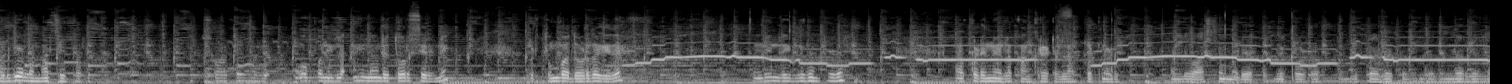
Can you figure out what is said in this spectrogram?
ಅಡುಗೆ ಎಲ್ಲ ಮಾಡಿಸಿರ್ತಾರೆ. ಸೊ ಓಪನ್ ಇಲ್ಲ. ಇಲ್ಲಾಂದರೆ ತೋರಿಸ್ತಿದ್ದೀನಿ ಬಟ್ ತುಂಬ ದೊಡ್ಡದಾಗಿದೆ. ಅಲ್ಲಿಂದ ಇಲ್ಲಿ ಗಂಟ ಇದೆ. ಆ ಕಡೆನೂ ಎಲ್ಲ ಕಾಂಕ್ರೀಟ್ ಎಲ್ಲ ಹಾಕ್ಬಿಟ್ಟು ನೋಡಿ. ಅಲ್ಲಿ ವಾಶ್ರೂಮ್ ಮಾಡಿದ್ದಾರೆ ಪಬ್ಲಿಕ್ ವಾಟರ್ ಟಾಯ್ಲೆಟ್ ಬಂದವರಿಗೆಲ್ಲ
